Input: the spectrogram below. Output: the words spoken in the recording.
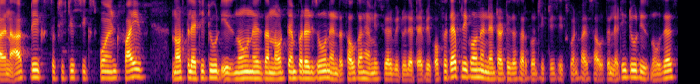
and arctic 66.5 north latitude is known as the north temperate zone and the southern hemisphere between the tropic of capricorn and antarctica circle 66.5 south latitude is known as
